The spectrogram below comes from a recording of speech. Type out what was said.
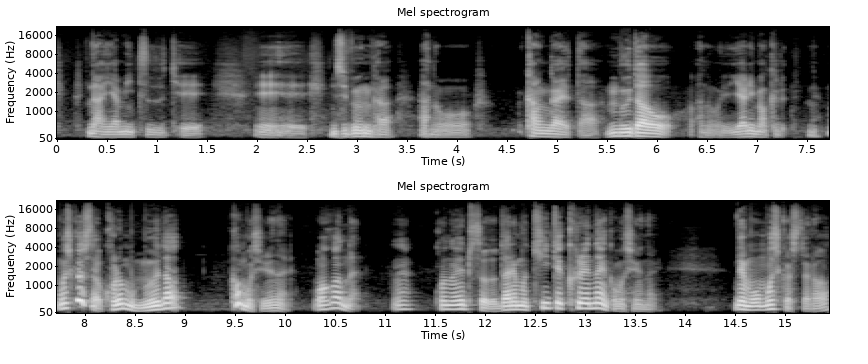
悩み続け、えー、自分があの考えた無駄をあのやりまくる、もしかしたらこれも無駄かもしれない。分かんない、ね、このエピソード誰も聞いてくれないかもしれない。でももしかしたら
